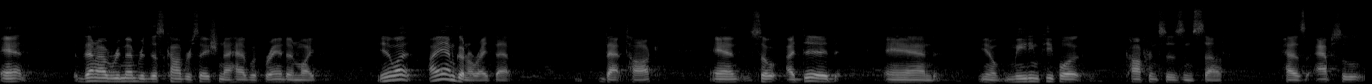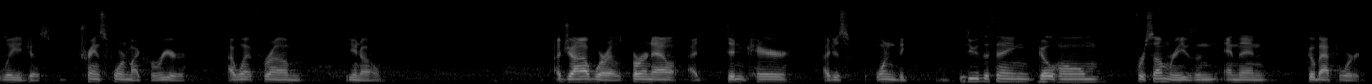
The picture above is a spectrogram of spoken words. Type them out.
And then I remembered this conversation I had with Brandon. I'm like, you know what? I am going to write that that talk. And so I did, and you know, meeting people at conferences and stuff has absolutely just transformed my career. I went from, you know, a job where I was burnt out, I didn't care, I just wanted to do the thing, go home for some reason, and then go back to work.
